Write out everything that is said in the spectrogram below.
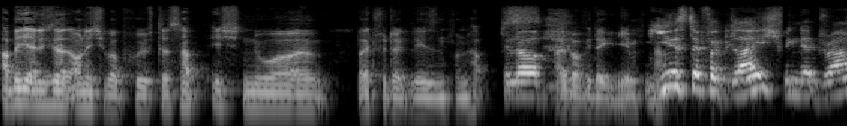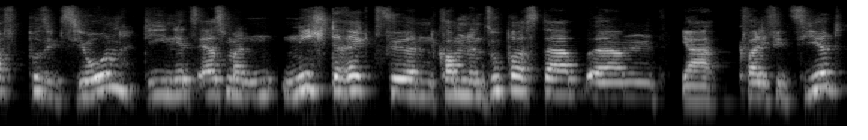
hab ich ehrlich gesagt auch nicht überprüft. Das habe ich nur äh, bei Twitter gelesen und habe genau. einfach wiedergegeben. Hier ja. ist der Vergleich wegen der Draft-Position, die ihn jetzt erstmal nicht direkt für einen kommenden Superstar ähm, ja, qualifiziert.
